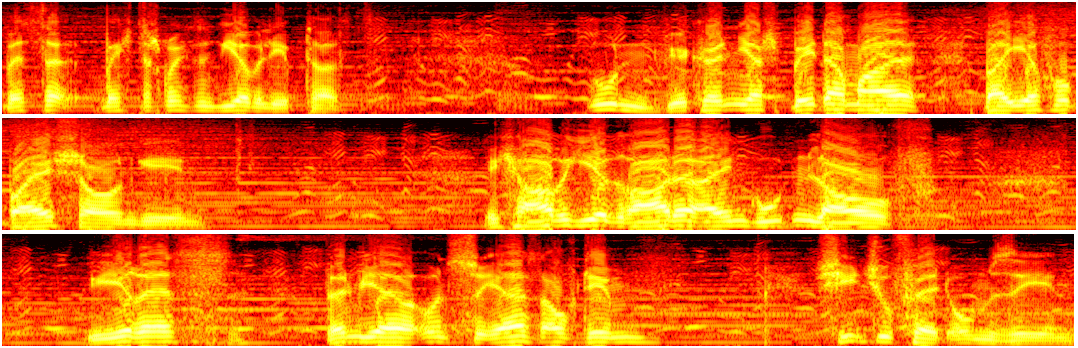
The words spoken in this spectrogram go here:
Wächtersprössling wiederbelebt hast. Nun, wir können ja später mal bei ihr vorbeischauen gehen. Ich habe hier gerade einen guten Lauf. Wäre es, wenn wir uns zuerst auf dem Shinchu-Feld umsehen.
